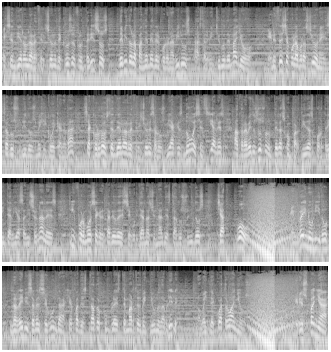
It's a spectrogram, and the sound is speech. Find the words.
extendieron las restricciones de cruces fronterizos debido a la pandemia del coronavirus hasta el 21 de mayo. En estrecha colaboración, Estados Unidos, México y Canadá se acordó extender las restricciones a los viajes no esenciales a través de sus fronteras compartidas por 30 días adicionales, informó el secretario de Seguridad Nacional de Estados Unidos, Chad Wolf. En Reino Unido, la reina Isabel II, jefa de Estado, cumple este martes 21 de abril, 94 años. En España,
